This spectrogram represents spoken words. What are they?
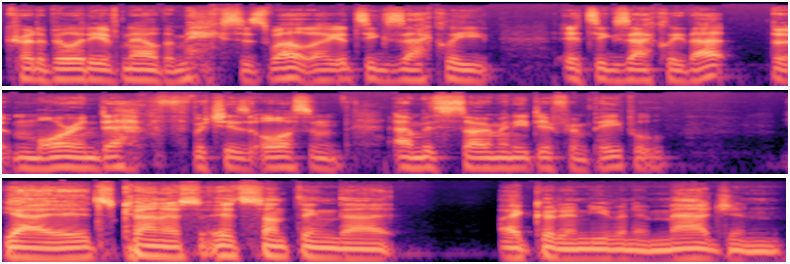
credibility of now the mix as well. Like it's exactly it's exactly that, but more in depth, which is awesome, and with so many different people. Yeah, it's kind of it's something that I couldn't even imagine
